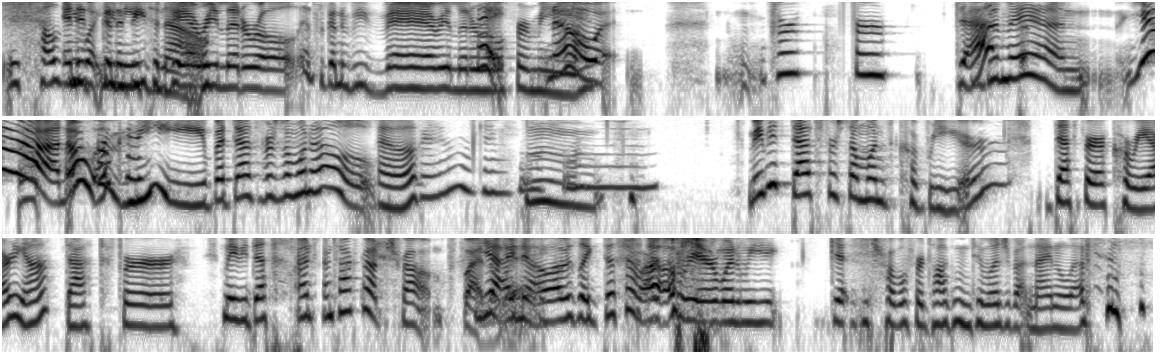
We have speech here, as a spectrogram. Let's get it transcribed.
It tells and you it's what you going to need be to know. very literal. It's going to be very literal Hey, for me. No, for for death. the man. Yeah, not oh, for me, but death for someone else. Oh, okay. okay. Hmm. Maybe death for someone's career. Death for a career, yeah. Death for maybe death. I'm, I'm talking about Trump, by yeah, the way. Yeah, I know. I was like, death of our Oh. career when we get in trouble for talking too much about 9-11.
